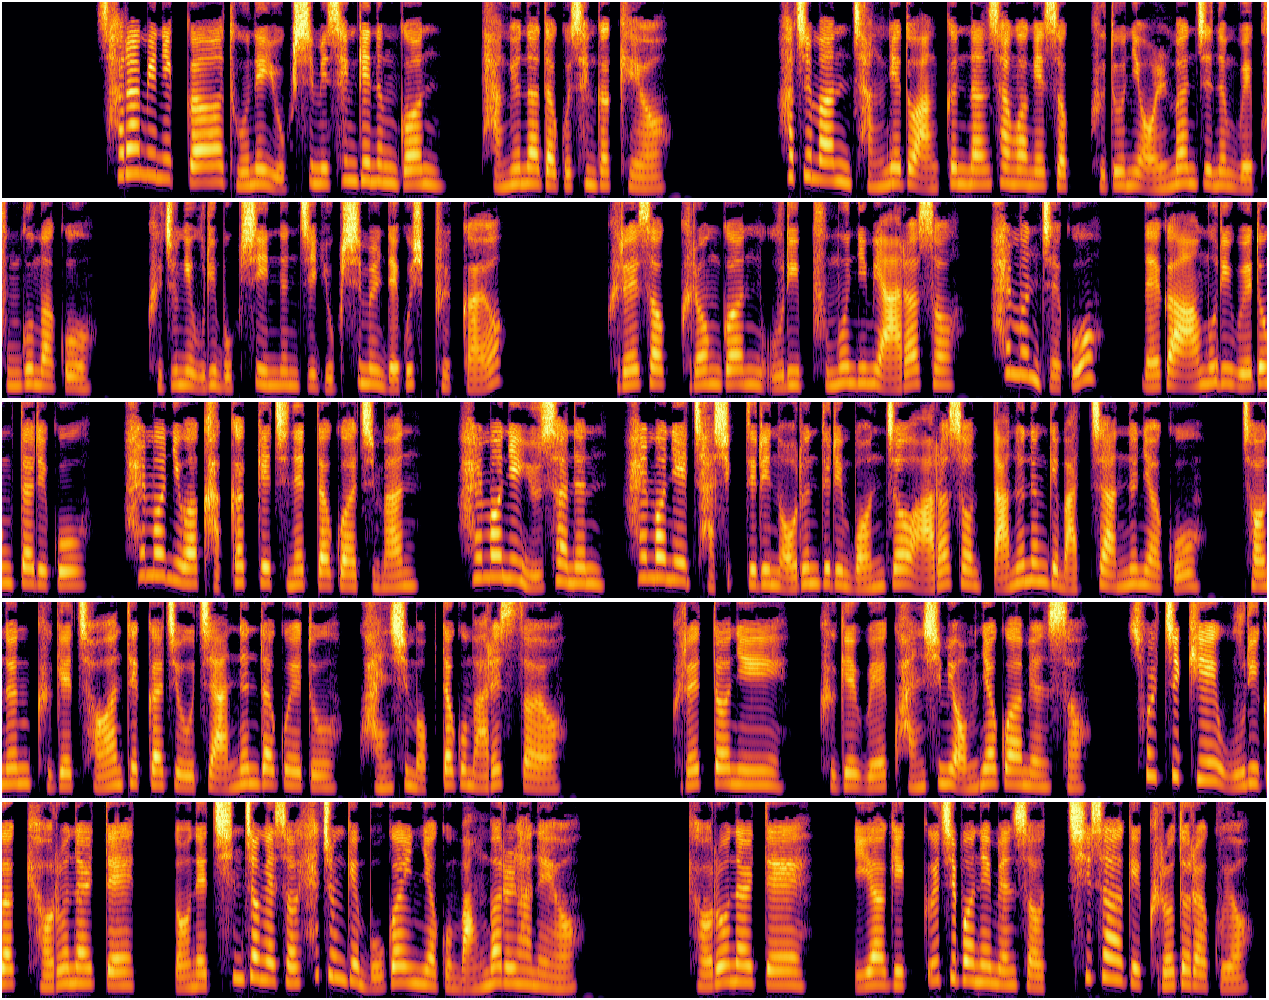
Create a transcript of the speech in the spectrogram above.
사람이니까 돈에 욕심이 생기는 건 당연하다고 생각해요. 하지만 장례도 안 끝난 상황에서 그 돈이 얼만지는 왜 궁금하고 그 중에 우리 몫이 있는지 욕심을 내고 싶을까요? 그래서 그런 건 우리 부모님이 알아서 할 문제고 내가 아무리 외동딸이고 할머니와 가깝게 지냈다고 하지만 할머니 유산은 할머니의 자식들인 어른들이 먼저 알아서 나누는 게 맞지 않느냐고 저는 그게 저한테까지 오지 않는다고 해도 관심 없다고 말했어요. 그랬더니 그게 왜 관심이 없냐고 하면서 솔직히 우리가 결혼할 때 너네 친정에서 해준 게 뭐가 있냐고 막말을 하네요. 결혼할 때 이야기 끄집어내면서 치사하게 그러더라고요.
